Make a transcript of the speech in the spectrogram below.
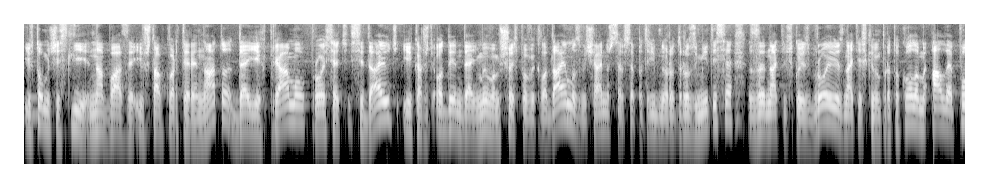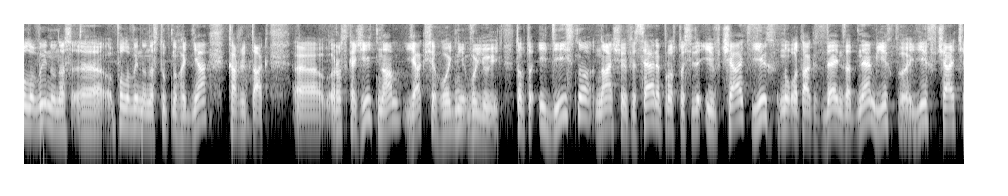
і в тому числі на бази і в штаб-квартири НАТО, де їх прямо просять, сідають і кажуть, один день ми вам щось повикладаємо. Звичайно ж, це все потрібно розумітися з натівською зброєю, з натівськими протоколами, але половину е, половину наступного дня кажуть так: е, розкажіть нам, як сьогодні воюють. Тобто, і дійсно наші офіцери просто сідають і вчать їх. Ну отак день за днем їх їх вчать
